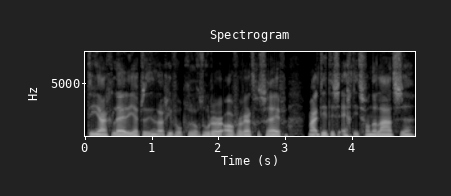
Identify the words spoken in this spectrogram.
tien jaar geleden, je hebt het in het archief opgezocht hoe er over werd geschreven, maar dit is echt iets van de laatste,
